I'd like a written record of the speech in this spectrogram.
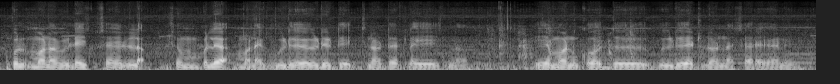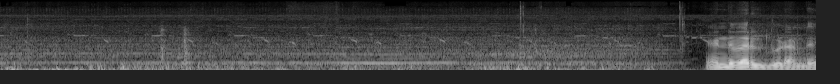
సింపుల్ మన విలేజ్ స్టైల్లో సింపుల్గా మనకు వీడియో ఎడిట్ తెచ్చినట్టు ఎట్లా చేసిన. ఏమనుకోవద్దు వీడియో ఎట్లా ఉన్నా సరే కానీ ఎండ్ వరకు చూడండి.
